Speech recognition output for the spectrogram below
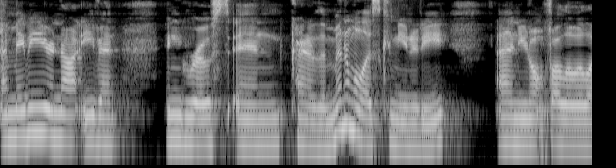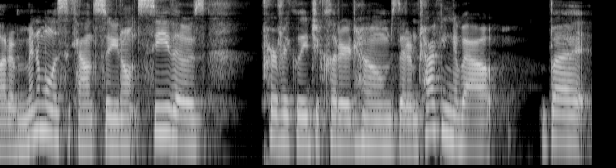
And maybe you're not even engrossed in kind of the minimalist community and you don't follow a lot of minimalist accounts, so you don't see those perfectly decluttered homes that I'm talking about. But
